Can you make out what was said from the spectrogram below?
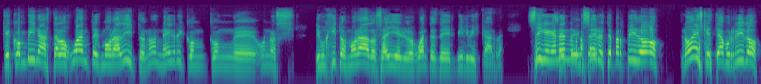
que combina hasta los guantes moraditos, ¿no? Negro y con, eh, unos dibujitos morados ahí en los guantes del Billy Vizcarra. Sigue ganando 1 a 70. 0 este partido. No es que esté aburrido,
